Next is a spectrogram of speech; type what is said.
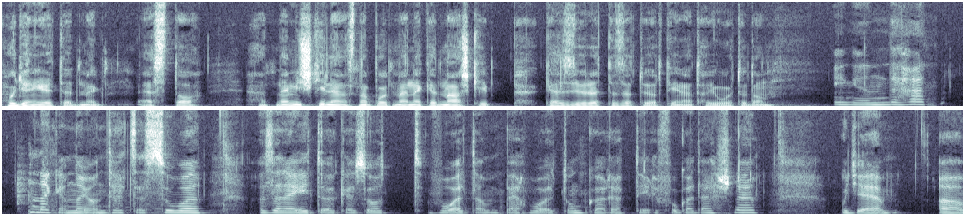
Hogyan élted meg ezt a, hát nem is kilenc napot, mert neked másképp kezdődött ez a történet, ha jól tudom. Igen, de hát nekem nagyon tetszett, szóval az elejétől kezdve ott voltam, per voltunk a reptéri fogadásnál, ugye a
